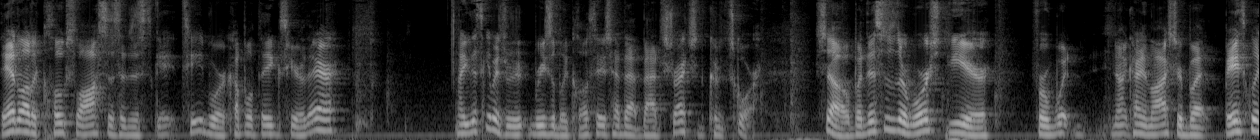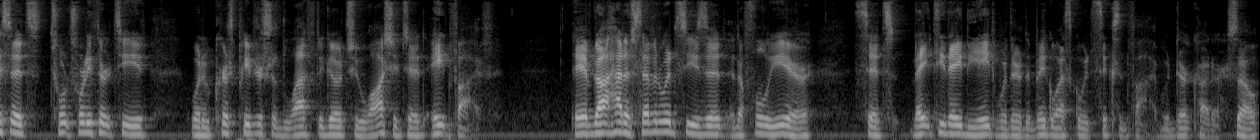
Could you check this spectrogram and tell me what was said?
They had a lot of close losses in this team, where a couple things here or there. Like this game is reasonably close. They just had that bad stretch and couldn't score. So, but this is their worst year for what, not counting last year, but basically since 2013 when Chris Petersen left to go to Washington, eight five. They have not had a seven win season in a full year since 1988, where they're the Big West going six and five with Dirk Koetter. So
